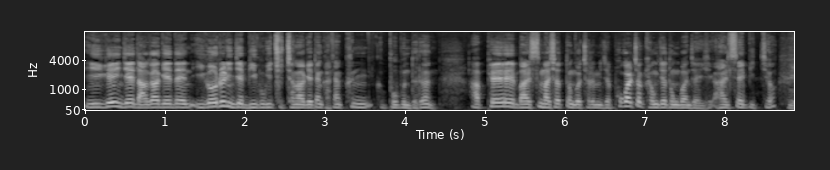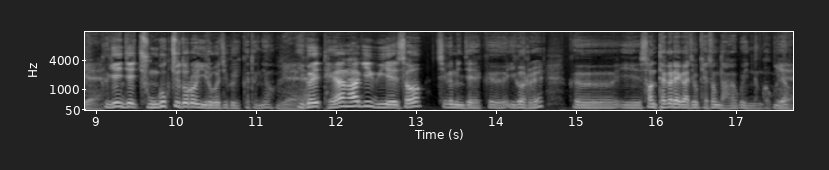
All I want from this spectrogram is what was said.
이게 이제 나가게 된 이거를 이제 미국이 주창하게 된 가장 큰 그 부분들은 앞에 말씀하셨던 것처럼 이제 포괄적 경제 동반자 의식 알셉 있죠. 예. 그게 이제 중국 주도로 이루어지고 있거든요. 예. 이거에 대항하기 위해서 지금 이제 그 이거를 그 이 선택을 해 가지고 계속 나가고 있는 거고요. 예.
